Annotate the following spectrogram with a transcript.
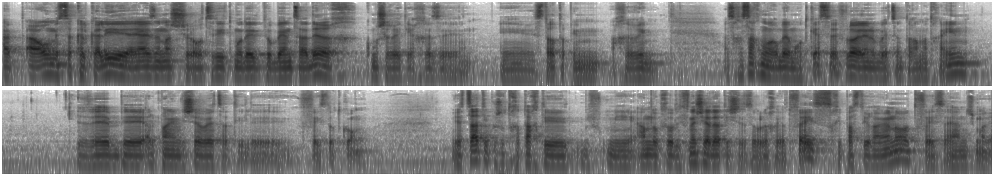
העומס הכלכלי היה איזה משהו שלא רציתי להתמודד איתו באמצע הדרך, כמו שראיתי אחרי זה סטארט-אפים אחרים. אז חסכנו הרבה מאוד כסף, לא העלינו בעצם את רמת החיים, וב-2007 יצאתי לפייס.קום. יצאתי, פשוט חתכתי מאמדוקס עוד לפני שידעתי שזה הולך להיות פייס, חיפשתי רעיונות, פייס היה נשמע לי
